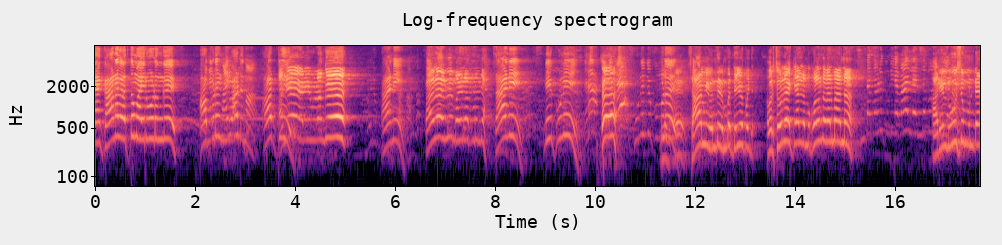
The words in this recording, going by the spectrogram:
என் காணகத்தும் மயிர்வூடுங்கு அப்படி நீ வாடு ஆட்டு. விடுங்க. ராணி காலையில இருந்து மயிரா புடுங்க. ராணி நீ குனி. குனிஞ்சு கும்பிடு. சாமி வந்து ரொம்ப தெய்வ பக்தி. அவர் சொல்ற கேள்வி நம்ம குழந்தை வேணுமா என்ன? அடியில் லூசு முண்டை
